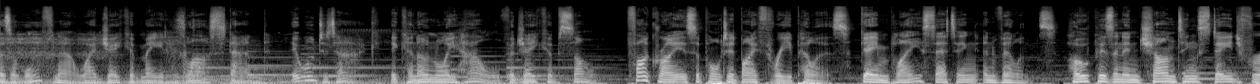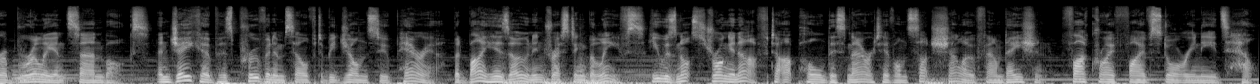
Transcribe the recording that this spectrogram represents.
There's a wolf now where Jacob made his last stand. It won't attack, it can only howl for Jacob's soul. Far Cry is supported by three pillars gameplay, setting, and villains. Hope is an enchanting stage for a brilliant sandbox, and Jacob has proven himself to be John's superior, but by his own interesting beliefs, he was not strong enough to uphold this narrative on such shallow foundation. Far Cry 5 story needs help.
